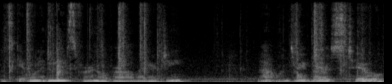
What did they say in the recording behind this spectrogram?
Let's get one of these for an overall energy. That one's reversed too.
